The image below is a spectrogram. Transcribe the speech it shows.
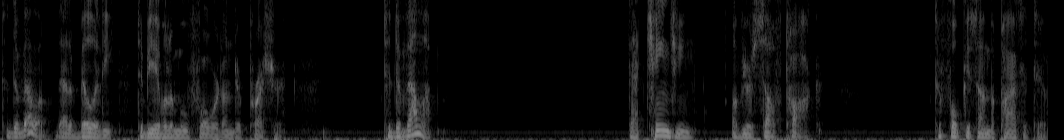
to develop that ability to be able to move forward under pressure, to develop that changing of your self talk, to focus on the positive.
